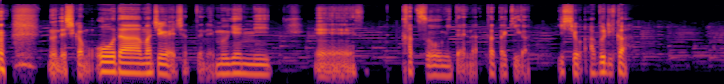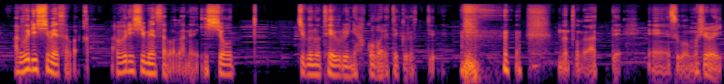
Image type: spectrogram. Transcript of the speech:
ので、しかもオーダー間違えちゃってね、無限に、えー、カツオみたいな叩きが一生炙りか。炙りしめ鯖か。炙りしめ鯖がね、一生自分のテーブルに運ばれてくるっていうね のとかあって、えー、すごい面白い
